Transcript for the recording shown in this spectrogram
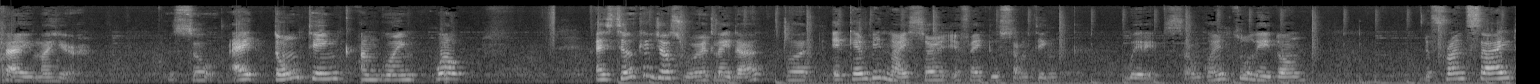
style my hair so i don't think i'm going well I still can just wear it like that but it can be nicer if I do something with it. So I'm going to lay down the front side.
